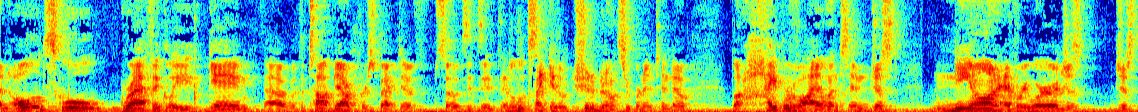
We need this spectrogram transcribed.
an old school graphically game uh, with a top down perspective. So it's, it, it looks like it should have been on Super Nintendo, but hyper violent and just neon everywhere. Just just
